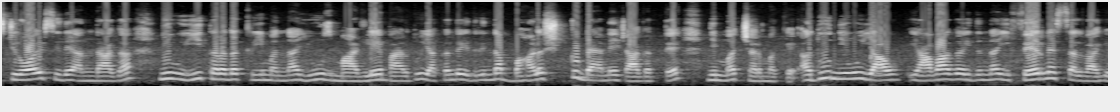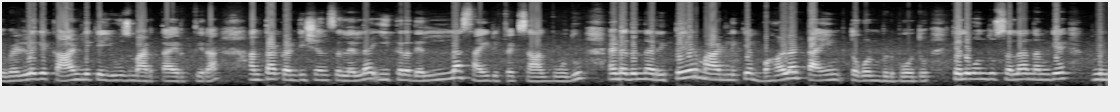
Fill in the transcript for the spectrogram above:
ಸ್ಟಿರಾಯ್ಡ್ಸ್ ಇದೆ ಅಂದಾಗ ನೀವು ಈ ಥರದ ಕ್ರೀಮನ್ನು ಯೂಸ್ ಮಾಡಲೇಬಾರ್ದು. ಯಾಕಂದರೆ ಇದರಿಂದ ಬಹಳಷ್ಟು ಡ್ಯಾಮೇಜ್ ಆಗುತ್ತೆ ನಿಮ್ಮ ಚರ್ಮಕ್ಕೆ. ಅದು ನೀವು ಯಾವ, ಯಾವಾಗ ಇದನ್ನು ಈ ಫೇರ್ನೆಸ್ ಸಲುವಾಗಿ ಬೆಳ್ಳಗೆ ಕಾಣಲಿಕ್ಕೆ ಯೂಸ್ ಮಾಡ್ತಾ ಇರ್ತೀರಾ ಅಂಥ ಕಂಡೀಷನ್ಸಲ್ಲೆಲ್ಲ ಈ ಥರದ್ದೆಲ್ಲ ಸೈಡ್ ಇಫೆಕ್ಟ್ಸ್ ಆಗ್ಬೋದು. ಆ್ಯಂಡ್ ಅದನ್ನು ರಿಪೇರ್ ಮಾಡಲಿಕ್ಕೆ ಬಹಳ ಟೈಮ್ ತೊಗೊಂಡ್ಬಿಡ್ಬೋದು. ಕೆಲವೊಂದು ಸಲ ನಮಗೆ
